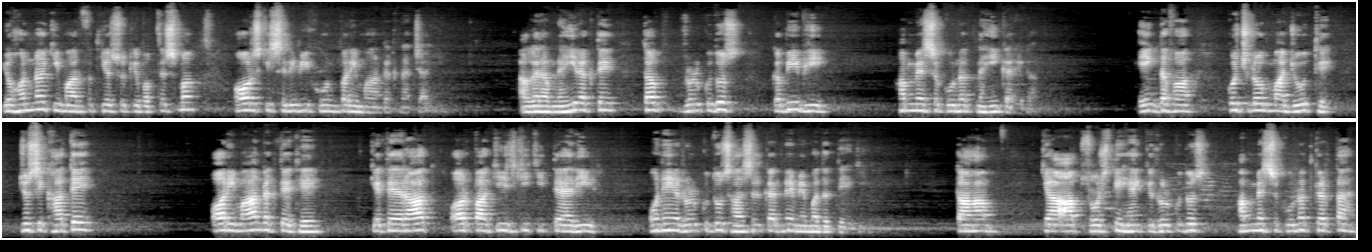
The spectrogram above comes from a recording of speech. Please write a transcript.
یوہنا کی معرفت یسو کے بپتسمہ اور اس کی سلیبی خون پر ایمان رکھنا چاہیے۔ اگر ہم نہیں رکھتے، تب رلقدس کبھی بھی ہم میں سکونت نہیں کرے گا۔ ایک دفعہ کچھ لوگ موجود تھے جو سکھاتے اور ایمان رکھتے تھے کہ تہرات اور پاکیزگی کی تحریر انہیں رلقدس حاصل کرنے میں مدد دے گی۔ تاہم کیا آپ سوچتے ہیں کہ رلقدس ہم میں سکونت کرتا ہے؟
